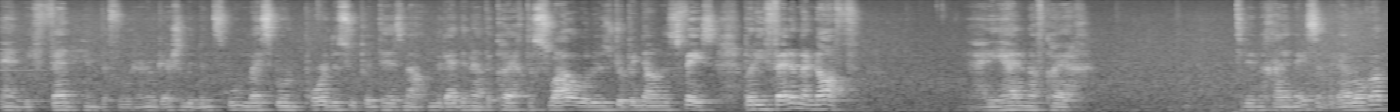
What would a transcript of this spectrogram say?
And we fed him the food. And Gershon Liebman, spoon by spoon, poured the soup into his mouth. And the guy didn't have the koyach to swallow it. It was dripping down his face. But he fed him enough. And he had enough koyach to be Mechayim Mason. The guy woke up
